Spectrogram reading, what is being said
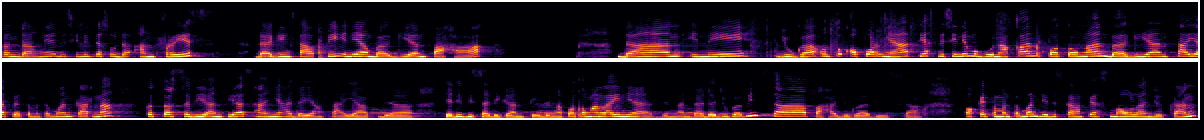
rendangnya di sini sudah unfreeze. Daging sapi ini yang bagian paha. Dan ini juga untuk opornya, Tias di sini menggunakan potongan bagian sayap ya teman-teman karena ketersediaan Tias hanya ada yang sayap ya. Jadi bisa diganti dengan potongan lainnya, dengan dada juga bisa, paha juga bisa. Oke teman-teman, jadi sekarang Tias mau lanjutkan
